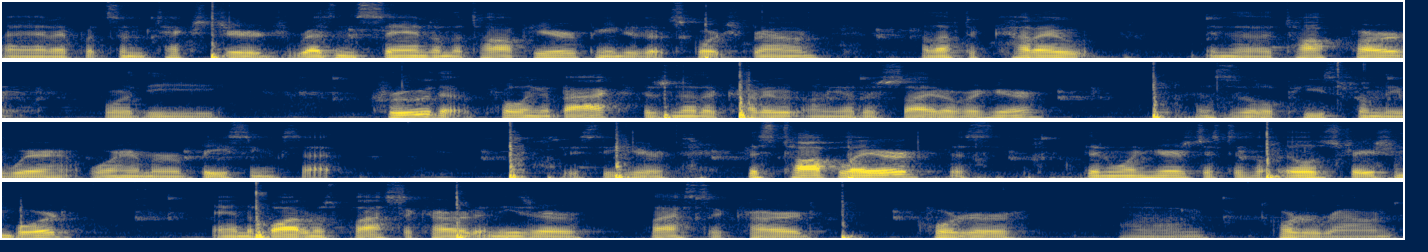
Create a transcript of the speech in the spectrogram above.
and I put some textured resin sand on the top here, painted it scorched brown. I left a cutout in the top part for the crew that were pulling it back. There's another cutout on the other side over here. And this is a little piece from the Warhammer basing set. So you see here, this top layer, this thin one here is just an illustration board, and the bottom is plastic card, and these are plastic card quarter um, quarter round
